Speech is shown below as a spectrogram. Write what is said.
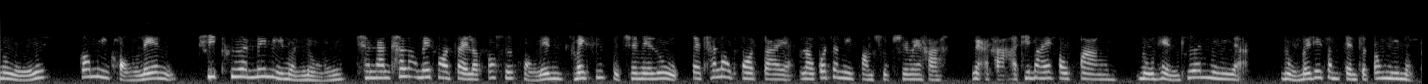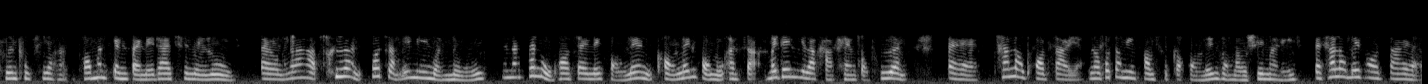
หนูก็มีของเล่นที่เพื่อนไม่มีเหมือนหนู ฉะนั้นถ้าเราไม่พอใจเราก็ซื้อของเล่นไม่สิ้นสุดใช่ไหมลูก แต่ถ้าเราพอใจอะเราก็จะมีความสุขใช่ไหมคะ เนี่ยค่ะ อธิบายให้เขาฟัง หนูเห็นเพื่อนมีอะ หนูไม่ได้จำเป็นจะต้องมีเหมือนเพื่อนทุกอย่างเพราะมันเป็นไปไม่ได้ใช่ไหมลูกแต่ว่าเพื่อนก็จะไม่มีเหมือนหนูฉะนั้นถ้าหนูพอใจในของเล่น ของเล่นของหนูอาจจะไม่ได้มีราคาแพงกว่าเพื่อน แต่ถ้าเราพอใจอะเราก็จะมีความสุขกับของเล่นของเราใช่ไหม แต่ถ้าเราไม่พอใจอะ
